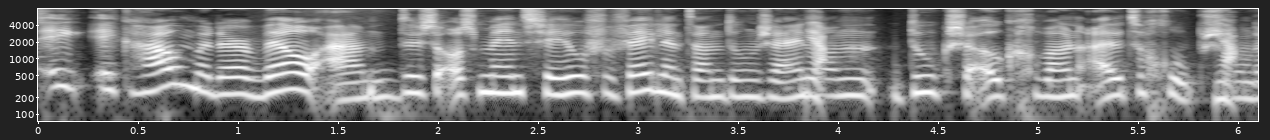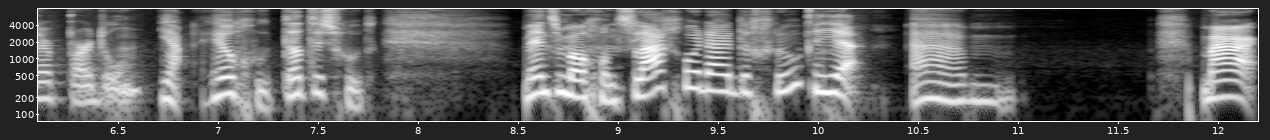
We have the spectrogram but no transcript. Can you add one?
ja ik, ik hou me er wel aan. Dus als mensen heel vervelend aan het doen zijn, Ja. dan doe ik ze ook gewoon uit de groep Ja. zonder pardon. Ja, heel goed. Dat is goed. Mensen mogen ontslagen worden uit de groep. Ja, Ehm, maar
